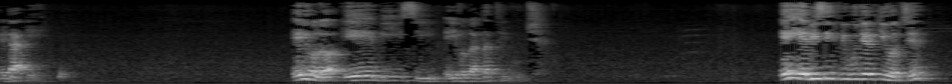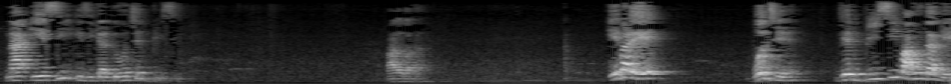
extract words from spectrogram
এটা এ এই হলো এ বি সি এই হলো একটা ত্রিভুজ। এই এবিসি ত্রিভুজের কি হচ্ছে? না এসি ইজিক্যাল টু হচ্ছে বিসি ভালো কথা। এবারে বলছে যে বিসি বাহুটাকে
